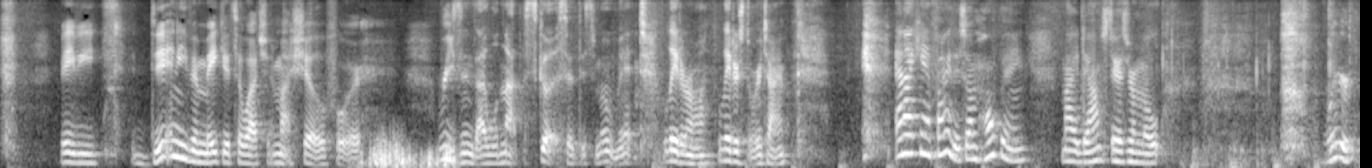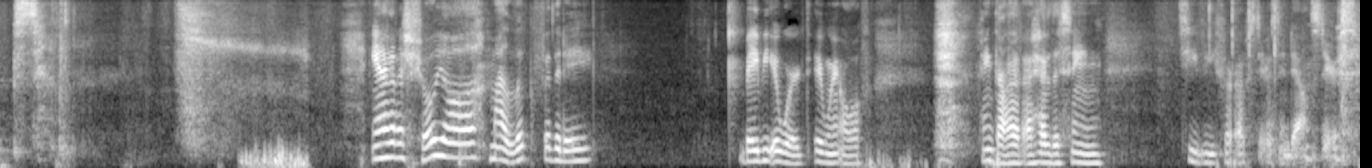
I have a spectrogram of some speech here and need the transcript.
Baby didn't even make it to watching my show for reasons i will not discuss at this moment. Later on later story time. And i can't find it so i'm hoping my downstairs remote works. And i gotta show y'all my look for the day. Baby it worked. It went off. Thank god i have the same tv for upstairs and downstairs.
